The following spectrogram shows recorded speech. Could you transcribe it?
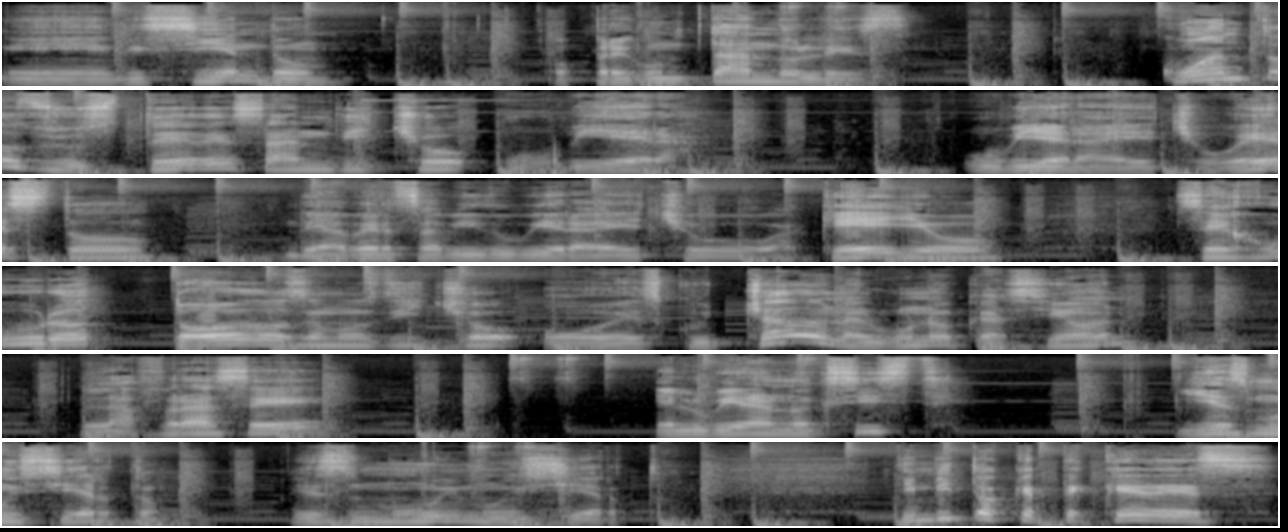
eh, diciendo o preguntándoles, ¿cuántos de ustedes han dicho hubiera? Hubiera hecho esto, de haber sabido hubiera hecho aquello. Seguro todos hemos dicho o escuchado en alguna ocasión la frase el hubiera no existe. Y es muy cierto, es muy muy cierto. Te invito a que te quedes,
